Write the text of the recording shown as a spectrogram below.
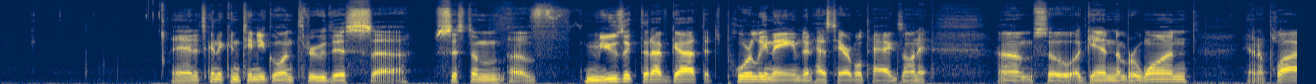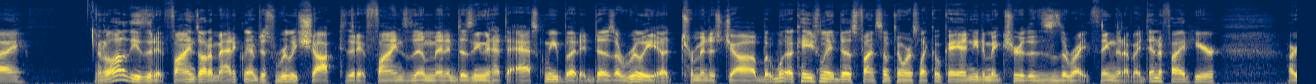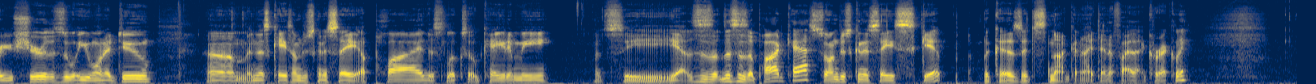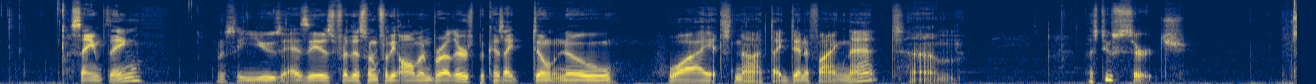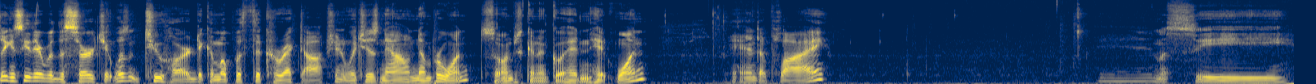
And it's going to continue going through this uh, system of music that I've got that's poorly named and has terrible tags on it. Um, so again, number one, and apply. And a lot of these that it finds automatically, I'm just really shocked that it finds them and it doesn't even have to ask me, but it does a really a tremendous job. But occasionally it does find something where it's like, okay, I need to make sure that this is the right thing that I've identified here. Are you sure this is what you want to do? Um, in this case, I'm just going to say apply. This looks okay to me. Let's see. Yeah, this is a, this is a podcast, so I'm just going to say skip because it's not going to identify that correctly. Same thing. Going to say use as is for this one for the Allman Brothers because I don't know why it's not identifying that. Um, let's do search. So you can see there with the search, it wasn't too hard to come up with the correct option, which is now number one. So I'm just going to go ahead and hit one and apply. And let's see.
